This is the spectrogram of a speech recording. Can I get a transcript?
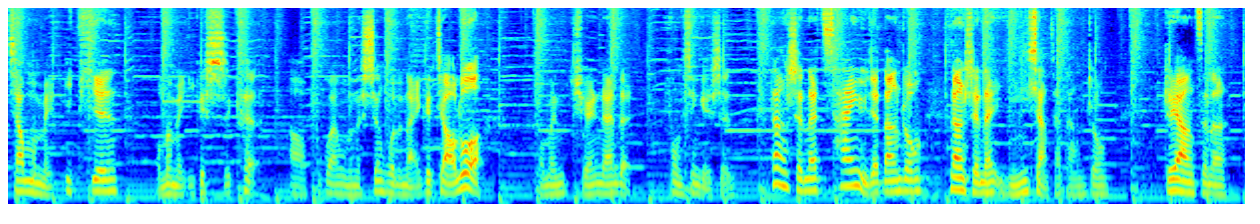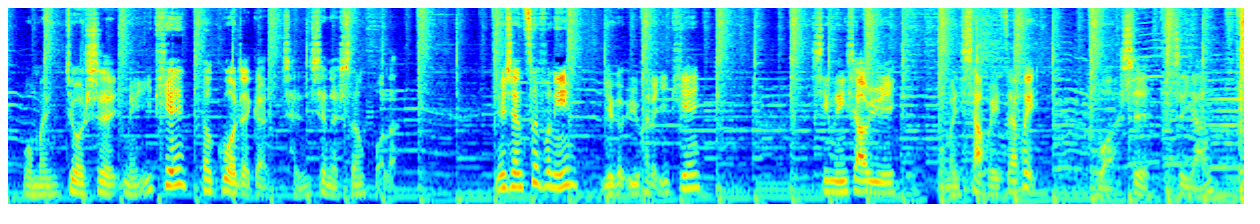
将我们每一天、我们每一个时刻啊、不管我们的生活的哪一个角落，我们全然的奉献给神。让神来参与在当中，让神来影响在当中，这样子呢，我们就是每一天都过着个神圣的生活了。愿神赐福您有个愉快的一天。心灵小语，我们下回再会。我是志阳。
